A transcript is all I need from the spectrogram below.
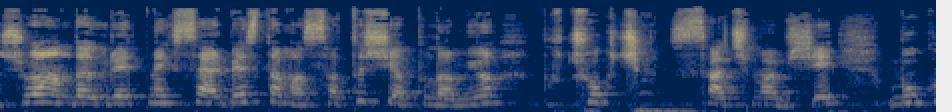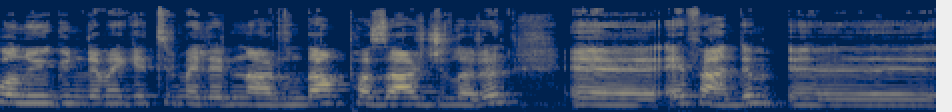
şu anda üretmek serbest ama satış yapılamıyor. Bu çok saçma bir şey. Bu konuyu gündeme getirmelerinin ardından pazarcıların e, efendim e,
